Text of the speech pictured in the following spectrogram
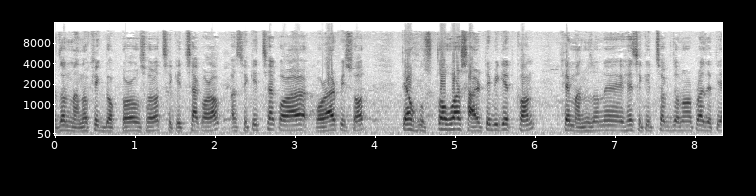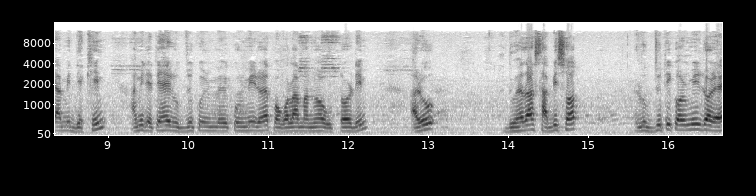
এজন মানসিক ডক্টৰৰ ওচৰত চিকিৎসা কৰক আৰু চিকিৎসা কৰাৰ কৰাৰ পিছত তেওঁ সুস্থ হোৱাৰ চাৰ্টিফিকেটখন সেই মানুহজনে সেই চিকিৎসকজনৰ পৰা যেতিয়া আমি দেখিম আমি তেতিয়াহে ৰূপজ্যোতি কুৰ্মী কুৰ্মীৰ দৰে পগলা মানুহৰ উত্তৰ দিম। আৰু দুহেজাৰ ছাব্বিছত ৰূপজ্যোতি কৰ্মীৰ দৰে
